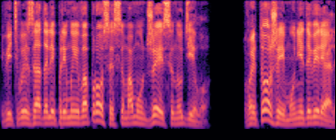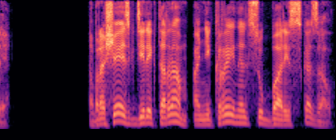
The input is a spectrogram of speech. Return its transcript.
ведь вы задали прямые вопросы самому Джейсону Дилу. Вы тоже ему не доверяли». Обращаясь к директорам, а не к Рейнольдсу, Баррис сказал.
